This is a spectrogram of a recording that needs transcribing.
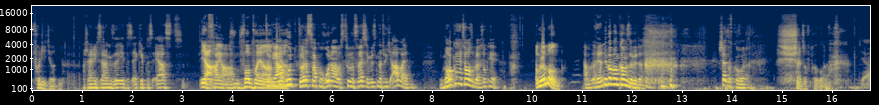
Vollidioten. Wahrscheinlich sagen sie ihr das Ergebnis erst. Ja, Feierabend. vorm Ich sag, Feierabend. ja, gut, du hattest zwar Corona, aber es tut uns leid, sie müssen natürlich arbeiten. Morgen können sie zu Hause bleiben, ist okay. Aber nur morgen. Aber dann übermorgen kommen sie wieder. Scheiß auf Corona. Scheiß auf Corona. Ja,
